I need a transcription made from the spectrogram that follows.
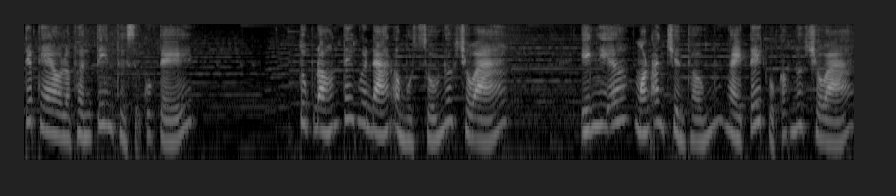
Tiếp theo là phần tin thời sự quốc tế. Tục đón Tết Nguyên đán ở một số nước châu Á. Ý nghĩa món ăn truyền thống ngày Tết của các nước châu Á.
